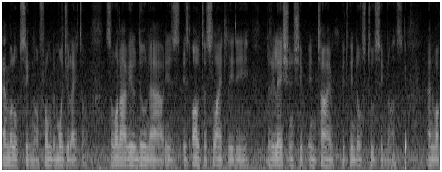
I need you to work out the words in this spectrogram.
envelope signal from the modulator. So what I will do now is, is alter slightly the, the relationship in time between those two signals and what,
